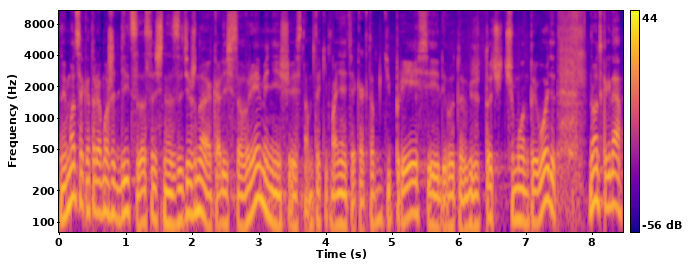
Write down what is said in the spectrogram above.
Но эмоция, которая может длиться достаточно затяжное количество времени. Еще есть там такие понятия, как там депрессия или вот э, то, к чему он приводит. Но вот когда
